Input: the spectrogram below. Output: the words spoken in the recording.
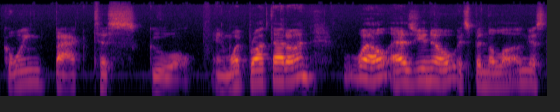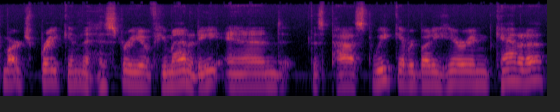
going back to school. And what brought that on? Well, as you know, it's been the longest March break in the history of humanity, and this past week, everybody here in Canada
